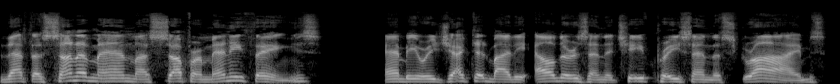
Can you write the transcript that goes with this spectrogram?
that the Son of Man must suffer many things and be rejected by the elders and the chief priests and the scribes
